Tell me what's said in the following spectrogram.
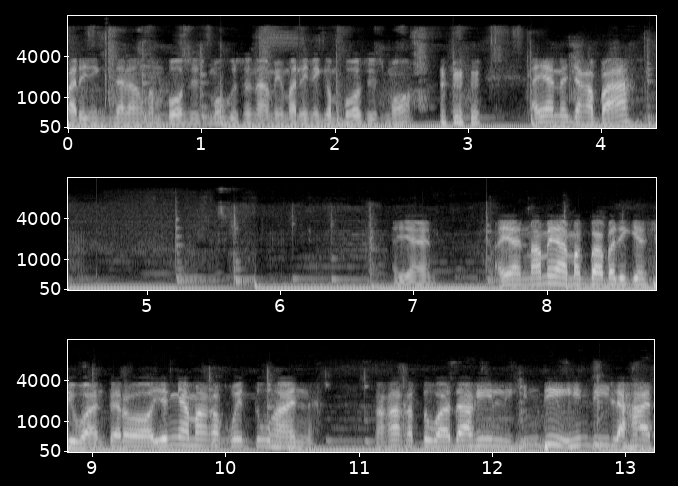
parinig na lang ng boses mo. Gusto namin marinig ang boses mo. ayan, nandiyan ka pa? Ayan. Ayan, mamaya magbabalik yan si Juan. Pero yun nga, mga kakwentuhan, nakakatuwa dahil hindi hindi lahat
